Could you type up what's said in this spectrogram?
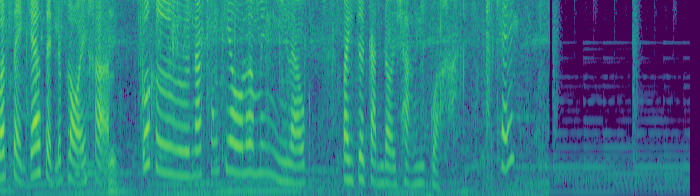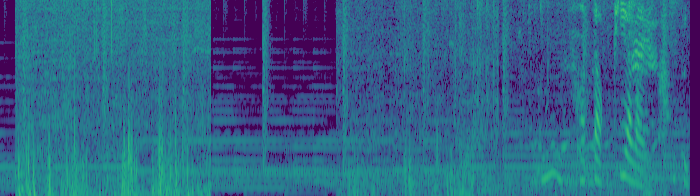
วัดแสงแก้วเสร็จเรียบร้อยค่ะ ก็คือนักท่องเที่ยวเริ่มไม่มีแล้ว ไปเจอกันดอยช้างดีกว่าค่ะ ที่อร่อยที่สุด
